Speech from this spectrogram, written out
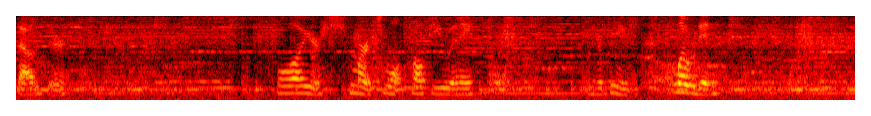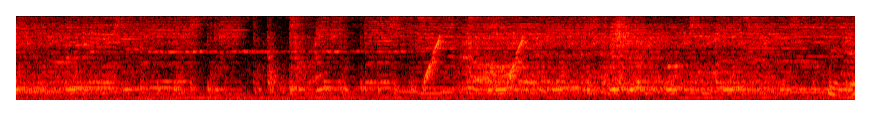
Bowser? Well, your smarts won't help you any when you're being exploded. Hmm.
